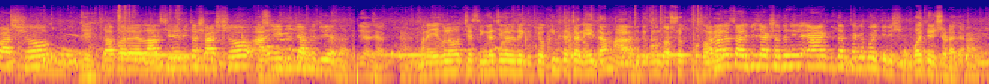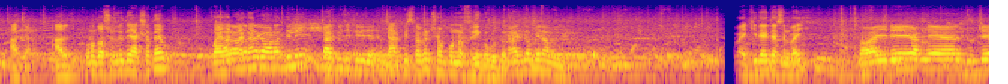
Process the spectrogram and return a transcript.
পাঁচশো তারপরে লাল সিরেজিটা সাতশো আর। এই দুটো আপনি দুই হাজার। দুই হাজার। মানে এগুলো হচ্ছে সিঙ্গেল সিঙ্গেল যদি কেউ কিনতে চান এই দাম আর যদি কোনো দর্শক প্রথমে চার পিস একসাথে নিলে একদম থাকে পঁয়ত্রিশশো। পঁয়ত্রিশশো টাকা। হ্যাঁ। আচ্ছা। আর কোনো দর্শক যদি একসাথে কয় হাজার টাকা? অর্ডার দিলি চার পিসে ফ্রি দিয়ে চার পিস পাবেন সম্পূর্ণ ফ্রি কবুতর। একদম বিনামূল্যে। ভাই কি দায়িত্ব ভাই? ভাই রে আপনি দুটো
